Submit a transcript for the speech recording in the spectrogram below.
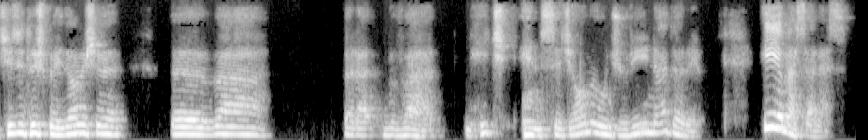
چیزی توش پیدا میشه و و هیچ انسجام اونجوری نداره. این یه مسئله است.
